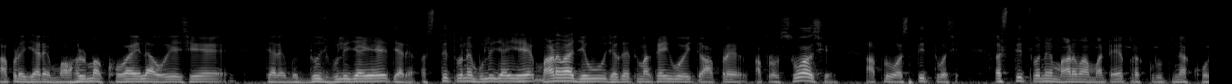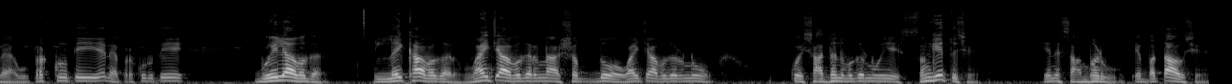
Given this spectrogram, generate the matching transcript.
આપણે જ્યારે માહોલમાં ખોવાયેલા હોઈએ છીએ, ત્યારે બધું જ ભૂલી જઈએ, ત્યારે અસ્તિત્વને ભૂલી જઈએ. માણવા જેવું જગતમાં કંઈ હોય તો આપણે આપણો સ્વ છે, આપણું અસ્તિત્વ છે. અસ્તિત્વને માણવા માટે પ્રકૃતિના ખોળે આવવું. પ્રકૃતિ છે ને પ્રકૃતિ બોલ્યા વગર લખ્યા વગર, વાંચ્યા વગરના શબ્દો, વાંચ્યા વગરનું કોઈ સાધન વગરનું એ સંગીત છે, એને સાંભળવું, એ બતાવશે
